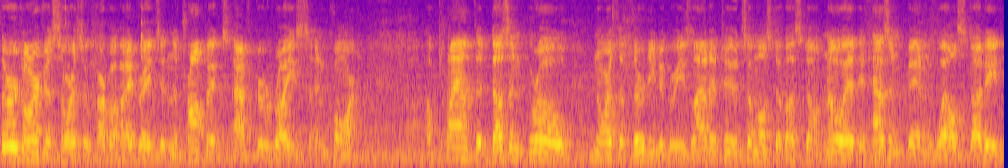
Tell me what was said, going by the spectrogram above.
third largest source of carbohydrates in the tropics after rice and corn. A plant that doesn't grow north of 30 degrees latitude, so most of us don't know it. It hasn't been well studied.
